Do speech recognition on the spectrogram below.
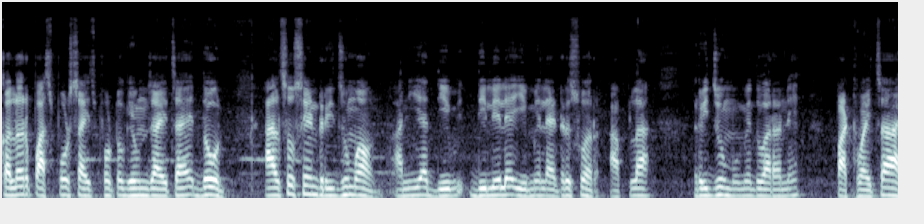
कलर पासपोर्ट साईज फोटो घेऊन जायचा आहे. दोन आल्सो सेंड रिझ्यूम ऑन आणि या दि दिलेल्या ईमेल ॲड्रेसवर आपला रिझ्यूम उमेदवाराने पाठवायचा आहे.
